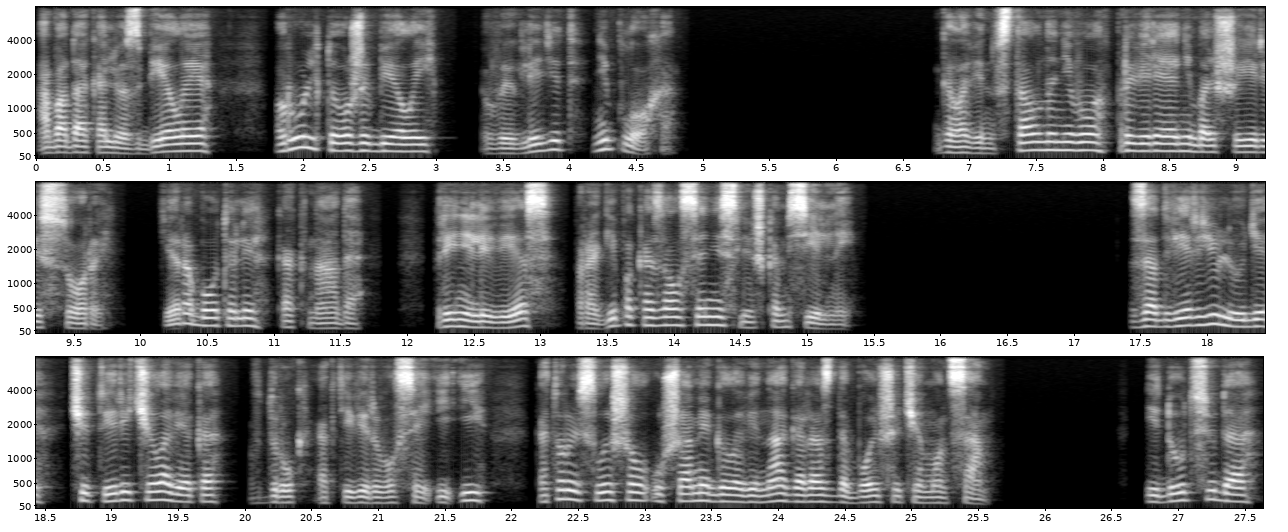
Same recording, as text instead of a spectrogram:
обода колес белые, руль тоже белый, выглядит неплохо. Головин встал на него, проверяя небольшие рессоры. Те работали как надо. Приняли вес, прогиб оказался не слишком сильный. За дверью люди, четыре человека. Вдруг активировался ИИ, который слышал ушами Головина гораздо больше, чем он сам. «Идут сюда»,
